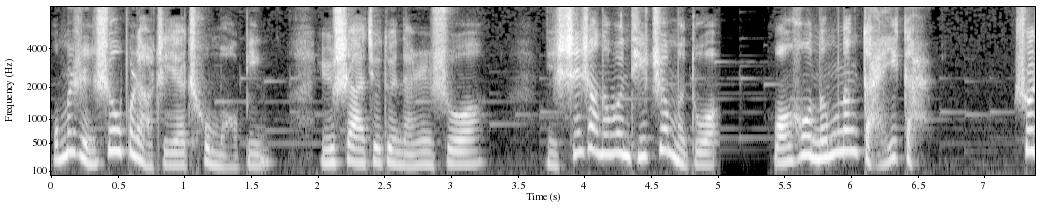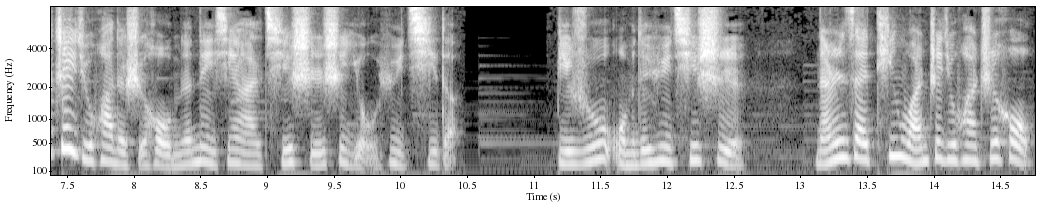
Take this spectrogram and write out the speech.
我们忍受不了这些臭毛病，于是啊，就对男人说：“你身上的问题这么多，往后能不能改一改？”说这句话的时候，我们的内心啊，其实是有预期的。比如，我们的预期是，男人在听完这句话之后，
